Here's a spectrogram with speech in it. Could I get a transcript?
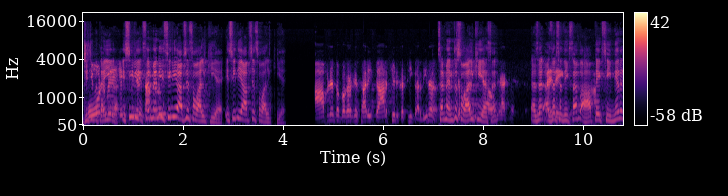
जी जी बताइए इसीलिए सर मैंने इसीलिए आपसे सवाल किया है इसीलिए आपसे सवाल किया है। आपने तो पकड़ के सारी चार्जशीट इकट्ठी कर दी ना। सर मैंने तो सवाल किया सर। अजहर अजहर सदीक साहब आप एक सीनियर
